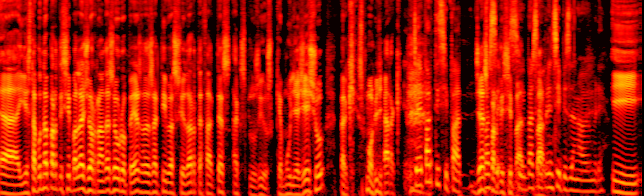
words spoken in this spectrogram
eh, i està a punt de participar a les jornades europees de desactivació d'artefactes explosius, que m'ho llegeixo perquè és molt llarg. Ja he participat. Ja has Va ser- participat, Sí, va ser val. a principis de novembre. I,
